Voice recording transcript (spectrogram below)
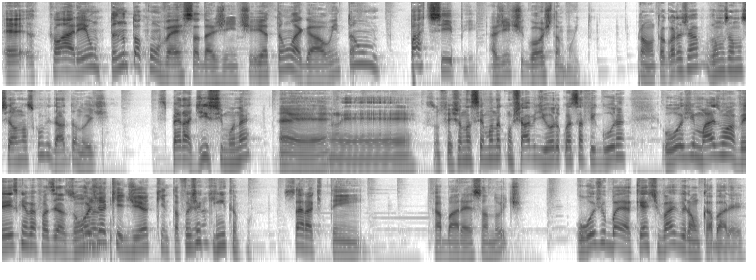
é, clareiam tanto a conversa da gente e é tão legal. Então participe, a gente gosta muito. Pronto, agora já vamos anunciar o nosso convidado da noite. Esperadíssimo, né? É. É. Estamos fechando a semana com chave de ouro com essa figura. Hoje, mais uma vez, quem vai fazer as honras... Hoje é que dia? Quinta-feira? Hoje é quinta, pô. Será que tem cabaré essa noite? Hoje o BaiaCast vai virar um cabaré.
